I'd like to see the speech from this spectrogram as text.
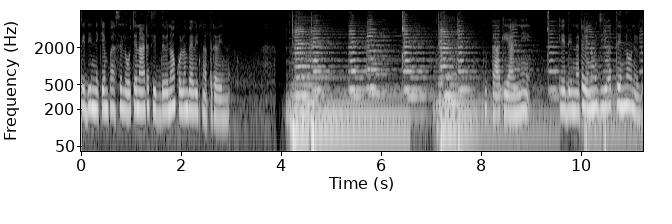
වෙඩින් එකෙන් පස්සේ ලෝචනාට සිද්ධ වෙනවා කොළඹ ඇවිත් නතර වෙන්න. පුතා කියන්නේ ඒ දෙන්නට වෙනම ජීවත් වෙන්න ඕනෙලු.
